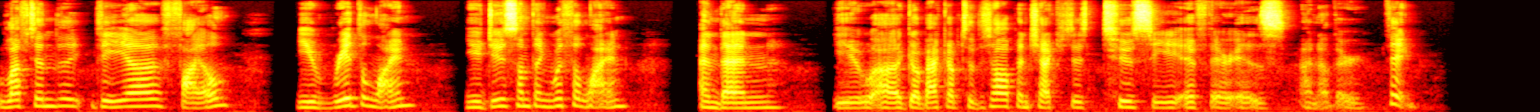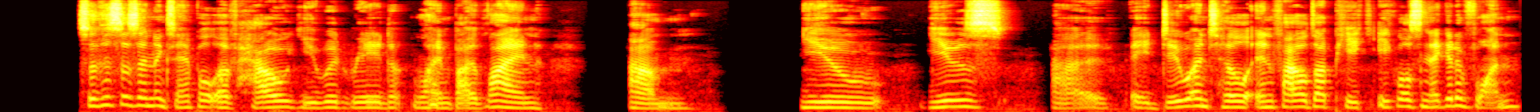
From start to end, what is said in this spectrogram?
left in the, the uh, file, you read the line, you do something with the line, and then you uh, go back up to the top and check to, to see if there is another thing. So this is an example of how you would read line by line. Um, you use uh, a do until infile.peek equals negative 1,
